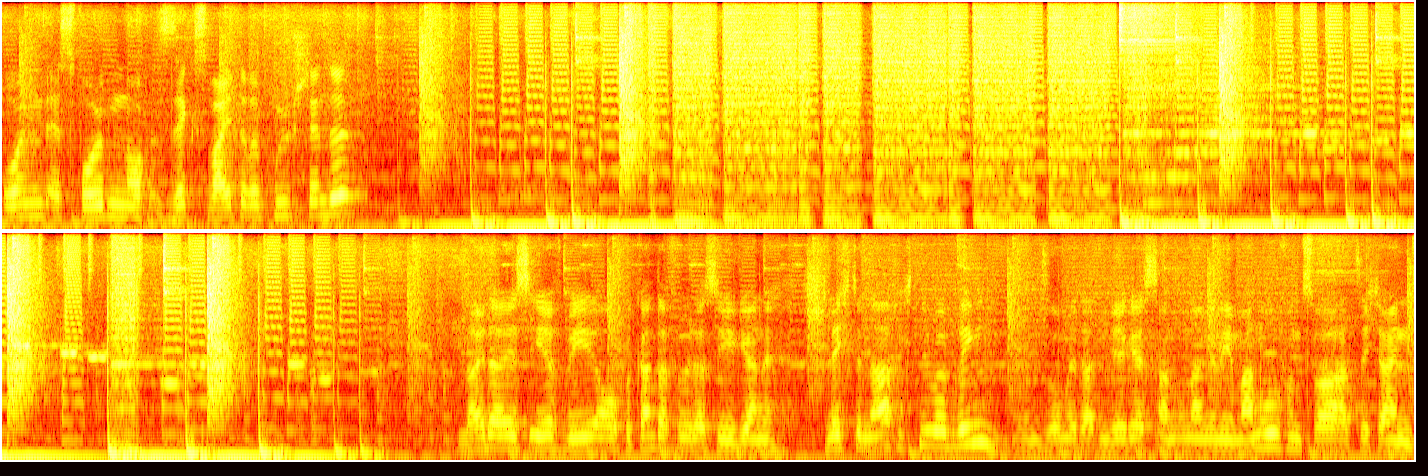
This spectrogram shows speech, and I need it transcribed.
und es folgen noch sechs weitere Prüfstände. Leider ist EFB auch bekannt dafür, dass sie gerne schlechte Nachrichten überbringen. Und somit hatten wir gestern einen unangenehmen Anruf. Und zwar hat sich ein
